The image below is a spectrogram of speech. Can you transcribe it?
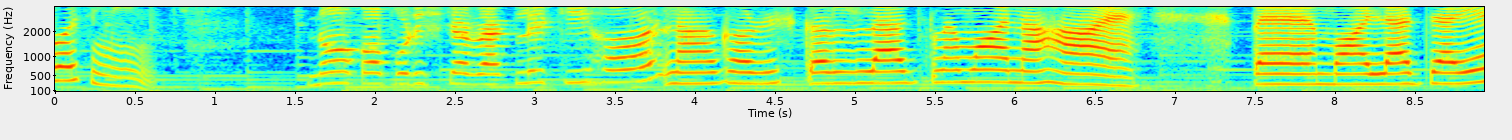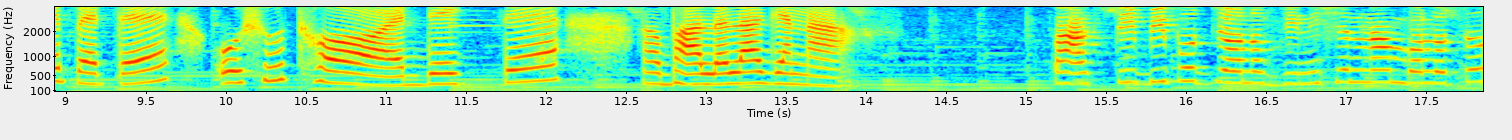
পশ্চিম। নখ অপরিষ্কার রাখলে কি হয়? না পরিষ্কার লাগলে ময়না হয়। ময়লা যায় পেটে ওষুধ হয়। দেখতে ভালো লাগে না। পাঁচটি বিপজ্জনক জিনিসের নাম বলো তো।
